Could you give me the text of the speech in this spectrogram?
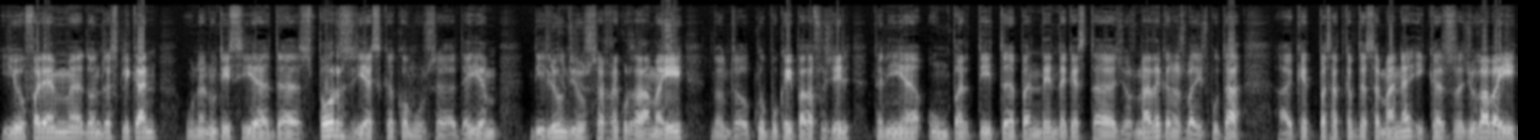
i ho farem doncs, explicant una notícia d'esports. I és que com us eh, dèiem dilluns i us recordàvem ahir, doncs el Club Hoquei Palafrugell tenia un partit eh, pendent d'aquesta jornada que no es va disputar aquest passat cap de setmana i que es jugava ahir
